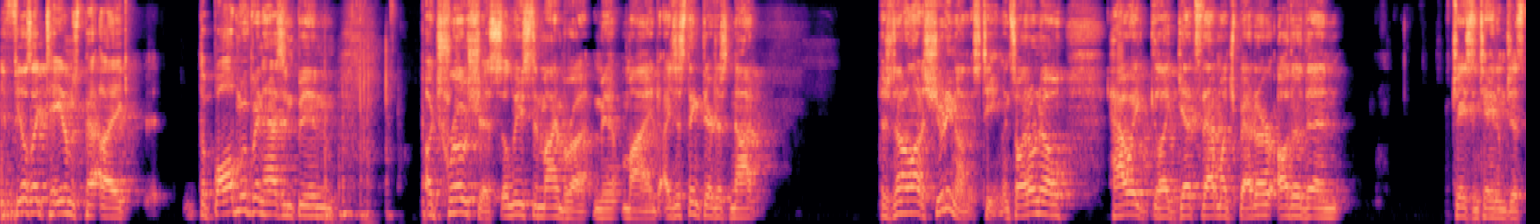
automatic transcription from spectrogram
it feels like Tatum's like the ball movement hasn't been atrocious, at least in my mind. I just think they're just not. There's not a lot of shooting on this team, and so I don't know how it like gets that much better, other than Jayson Tatum just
